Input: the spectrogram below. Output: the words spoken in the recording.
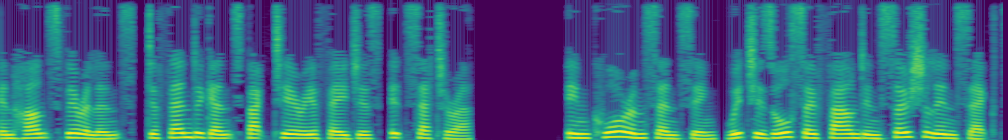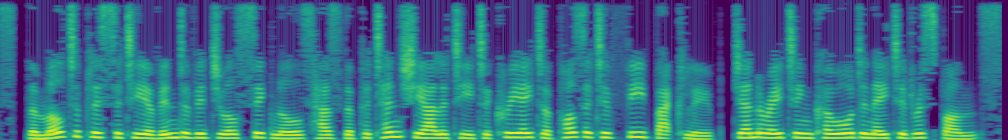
enhance virulence, defend against bacteriophages, etc. In quorum sensing, which is also found in social insects, the multiplicity of individual signals has the potentiality to create a positive feedback loop, generating coordinated response.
